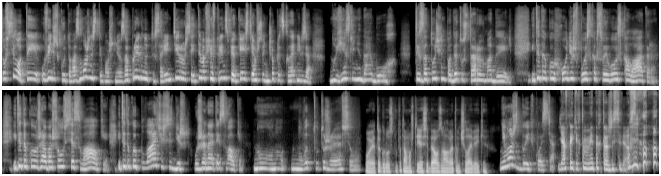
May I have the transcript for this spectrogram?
то все, ты увидишь какую-то возможность, ты можешь в нее запрыгнуть, ты сориентируешься, и ты вообще, в принципе, окей с тем, что ничего предсказать нельзя. Но если, не дай бог, ты заточен под эту старую модель, и ты такой ходишь в поисках своего эскалатора, и ты такой уже обошел все свалки, и ты такой плачешь, сидишь уже на этой свалке. Ну, ну, ну вот тут уже все. Ой, это грустно, потому что я себя узнал в этом человеке. Не может быть, Костя. Я в каких-то моментах тоже себя узнала.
